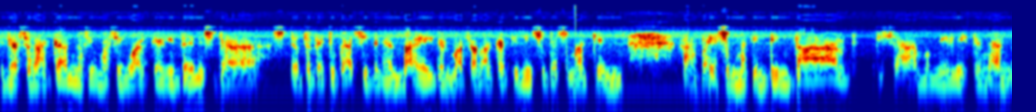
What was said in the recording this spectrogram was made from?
Kita serahkan masing-masing warga kita ini sudah sudah teredukasi dengan baik dan masyarakat ini sudah semakin apa ya semakin pintar bisa memilih dengan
